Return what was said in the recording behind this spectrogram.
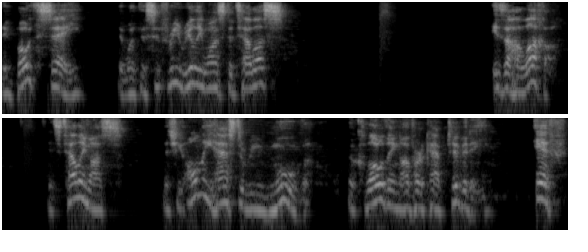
They both say that what the Sifri really wants to tell us is a halacha. It's telling us that she only has to remove the clothing of her captivity if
